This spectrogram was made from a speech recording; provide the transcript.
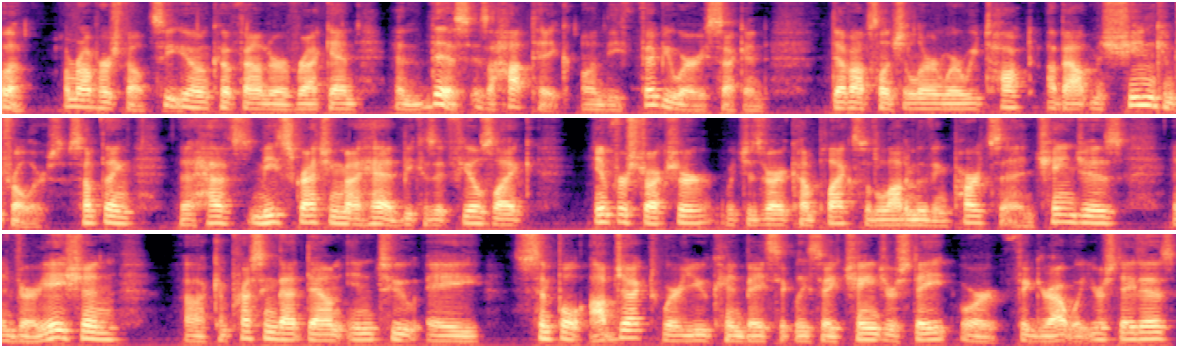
Hello, I'm Rob Hirschfeld, CEO and co-founder of RackN, and this is a hot take on the February 2nd DevOps Lunch and Learn where we talked about machine controllers, something that has me scratching my head because it feels like infrastructure, which is very complex with a lot of moving parts and changes and variation, uh, compressing that down into a simple object where you can basically say change your state or figure out what your state is,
